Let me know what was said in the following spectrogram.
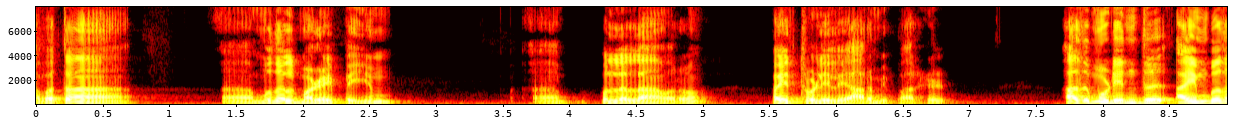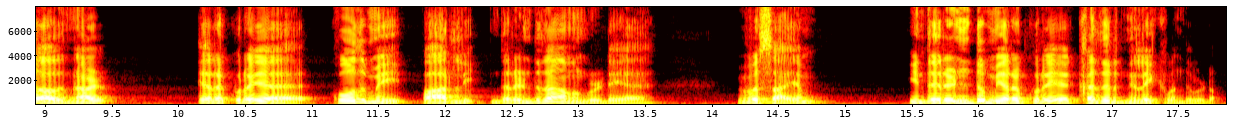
அப்போ தான் முதல் மழை பெய்யும். புல்லெல்லாம் வரும். பயிர்த்தொழிலை ஆரம்பிப்பார்கள். அது முடிந்து ஐம்பதாவது நாள் ஏறக்குறைய கோதுமை பார்லி இந்த ரெண்டு தான் அவங்களுடைய விவசாயம். இந்த ரெண்டும் ஏறக்குறைய கதிர் நிலைக்கு வந்துவிடும்.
